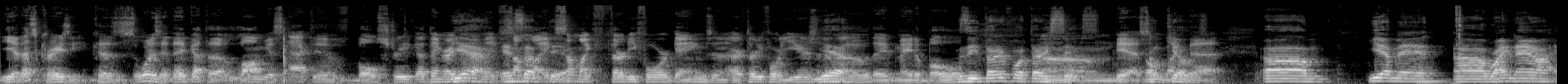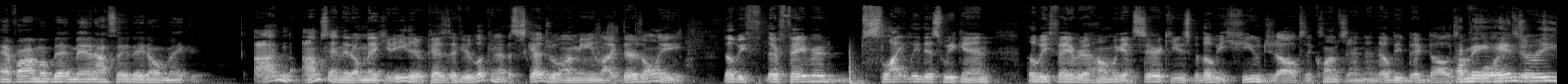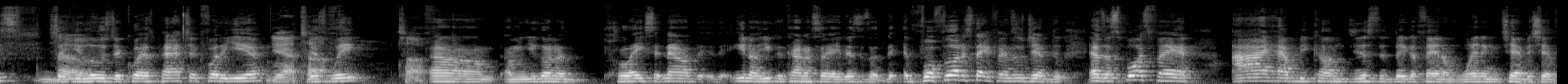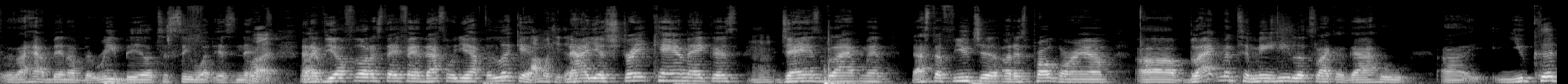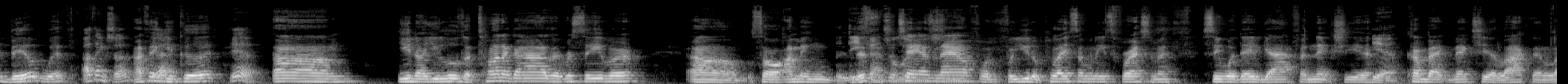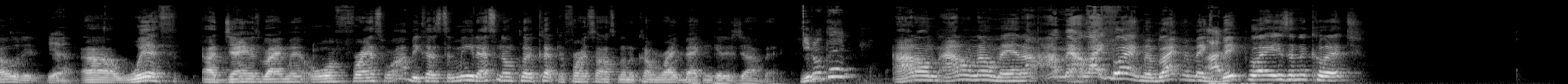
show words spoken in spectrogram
Yeah, that's crazy. Because what is it? They've got the longest active bowl streak, I think, right Yeah, now. They've it's something up like there. something like thirty four games in, or thirty four years in Yeah. a row. They've made a bowl. Is he 34 36? Um, yeah, something Don't kill like us. that. Um, yeah, man. Uh, right now, if I'm a bet man, I say they don't make it. I'm I'm saying they don't make it either because if you're looking at the schedule, I mean, like there's only they'll be they're favored slightly this weekend. They'll be favored at home against Syracuse, but they'll be huge dogs at Clemson, and they'll be big dogs. I mean, Florida, injuries. So- you lose Jaquez Patrick for the year Yeah, tough. this week. Tough. Um, I mean, you're gonna place it now. You know, you could kind of say this is a for Florida State fans. What you have to do as a sports fan. I have become just as big a fan of winning championships as I have been of the rebuild to see what is next. Right, And right. if you're a Florida State fan, that's what you have to look at. I'm with you there. Mm-hmm. Now you're straight Cam Akers, James Blackman. That's the future of this program. Uh, Blackman to me, he looks like a guy who uh, you could build with. I think so. I think yeah. you could. Yeah. Um, you know, you lose a ton of guys at receiver. Um, so I mean, this is the chance now for, for you to play some of these freshmen, see what they've got for next year. Yeah. Come back next year locked and loaded. Yeah. Uh, with uh, James Blackman or Francois, because to me, that's no clear cut that Francois is going to come right back and get his job back. You don't think? I don't, I don't know, man. I, I mean, I like Blackman. Blackman makes I- big plays in the clutch.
